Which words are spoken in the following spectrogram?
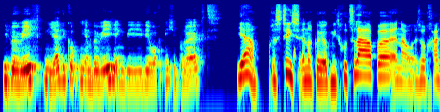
die beweegt niet, hè? die komt niet in beweging, die, die wordt niet gebruikt. Ja, precies. En dan kun je ook niet goed slapen. En nou, zo ga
